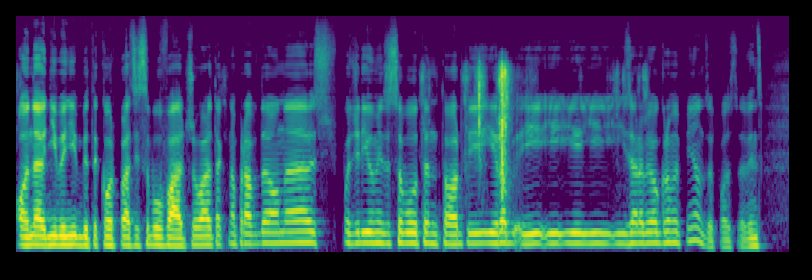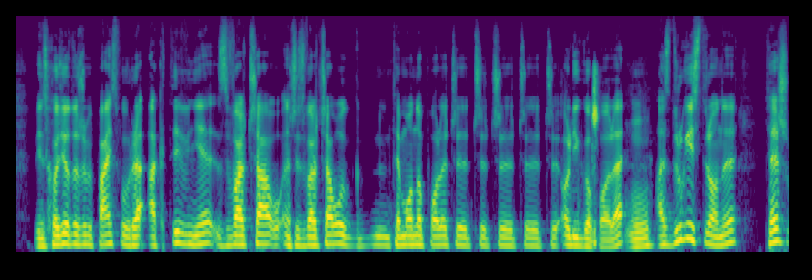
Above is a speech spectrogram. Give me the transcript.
One niby, niby te korporacje sobą walczą, ale tak naprawdę one podzieliły między sobą ten tort i, i, i, i, i zarabiają ogromne pieniądze w Polsce, więc więc chodzi o to, żeby państwo reaktywnie zwalczało, znaczy zwalczało te monopole czy, czy, czy, czy, czy oligopole, Mm. a z drugiej strony też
